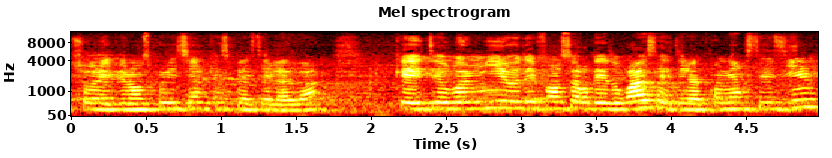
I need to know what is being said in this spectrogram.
sur les violences policières qui se passaient là-bas qui a été remis aux défenseurs des droits, ça a été la première saisine.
